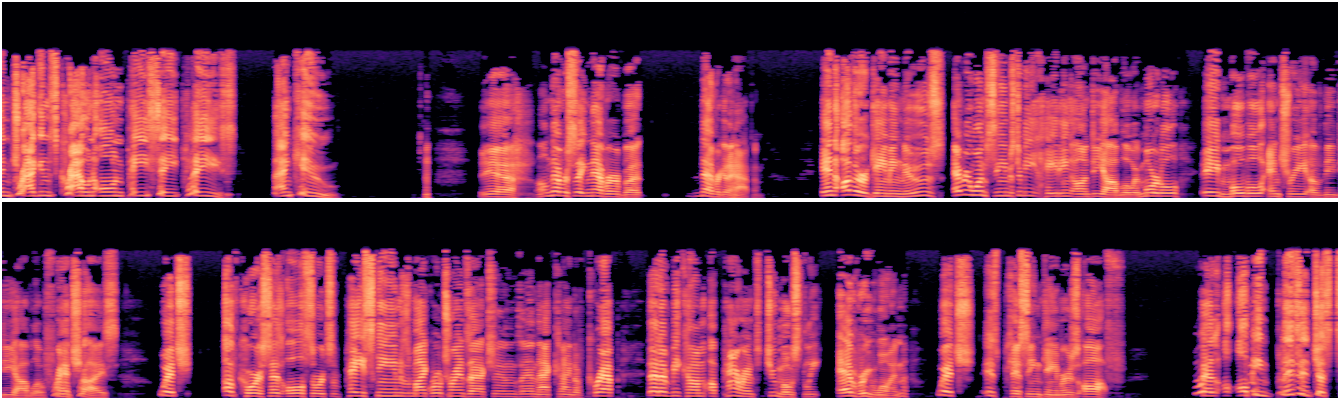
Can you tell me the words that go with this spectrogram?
and Dragon's Crown on PC, please. Thank you. yeah, I'll never say never, but Never gonna happen. In other gaming news, everyone seems to be hating on Diablo Immortal, a mobile entry of the Diablo franchise, which, of course, has all sorts of pay schemes, microtransactions, and that kind of crap that have become apparent to mostly everyone, which is pissing gamers off. Well, I mean, Blizzard just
